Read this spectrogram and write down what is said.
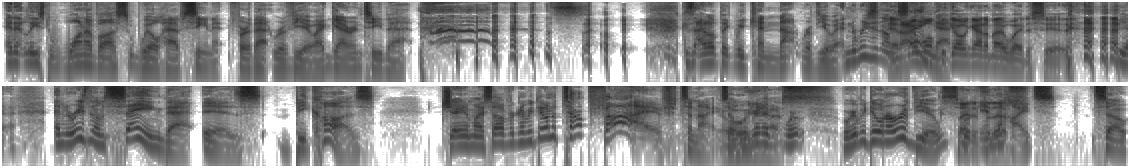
and at least one of us will have seen it for that review. I guarantee that. so, because I don't think we cannot review it. And the reason I'm and saying I won't that, be going out of my way to see it. yeah. And the reason I'm saying that is because Jay and myself are going to be doing a top five tonight. So Oh, we're gonna yes. we're we're gonna be doing a review Excited for for In the. Heights. So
